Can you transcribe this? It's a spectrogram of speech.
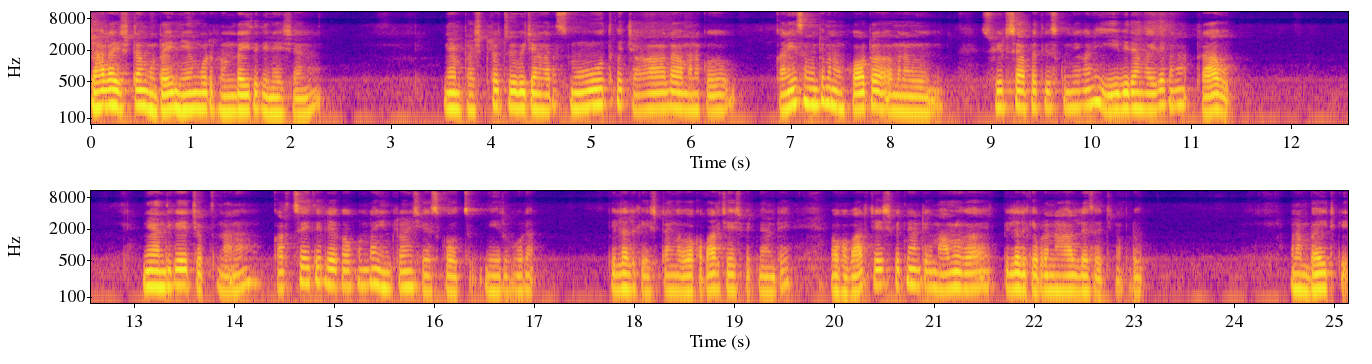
చాలా ఇష్టంగా ఉంటాయి నేను కూడా రెండు అయితే తినేసాను నేను ఫస్ట్లో చూపించాను కదా స్మూత్గా చాలా మనకు కనీసం అంటే మనం హోటల్ మనం స్వీట్ షాప్లో తీసుకునే కానీ ఈ విధంగా అయితే కానీ రావు. నేను అందుకే చెప్తున్నాను ఖర్చు అయితే లేకోకుండా ఇంట్లోనే చేసుకోవచ్చు మీరు కూడా. పిల్లలకి ఇష్టంగా ఒక చేసి పెట్టినా అంటే ఒక వారం చేసి పెట్టినా అంటే మామూలుగా పిల్లలకి ఎప్పుడైనా హాలిడేస్ వచ్చినప్పుడు మనం బయటికి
